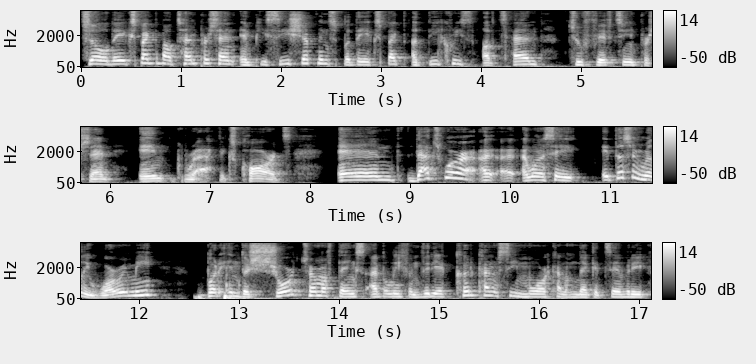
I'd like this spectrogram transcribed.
So they expect about 10% in PC shipments, but they expect a decrease of 10 to 15% in graphics cards. And that's where I, I, I want to say it doesn't really worry me, but in the short term of things, I believe Nvidia could kind of see more kind of negativity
